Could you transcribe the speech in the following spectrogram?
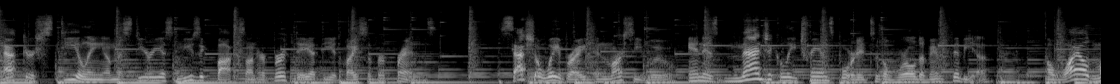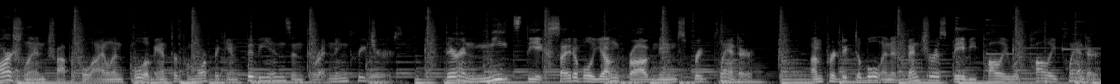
after stealing a mysterious music box on her birthday at the advice of her friends. Sasha Waybright and Marcy Wu, and is magically transported to the world of Amphibia, a wild marshland tropical island full of anthropomorphic amphibians and threatening creatures. Therein meets the excitable young frog named Sprig Plantar, unpredictable and adventurous baby Pollywog Polly Plantar,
